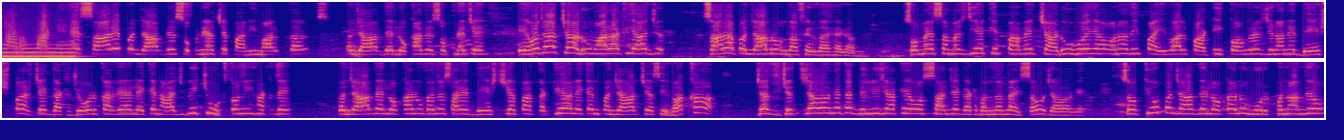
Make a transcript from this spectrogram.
ਝਾੜੂ ਪਾਰਟੀ ਨੇ ਸਾਰੇ ਪੰਜਾਬ ਦੇ ਸੁਪਨਿਆਂ 'ਚ ਪਾਣੀ ਮਾਰਤਾ ਪੰਜਾਬ ਦੇ ਲੋਕਾਂ ਦੇ ਸੁਪਨੇ 'ਚ ਇਹੋ ਜਿਹਾ ਝਾੜੂ ਮਾਰਾ ਕਿ ਅੱਜ ਸਾਰਾ ਪੰਜਾਬ ਰੋਂਦਾ ਫਿਰਦਾ ਹੈਗਾ। ਸੋ ਮੈਂ ਸਮਝਦੀ ਹਾਂ ਕਿ ਭਾਵੇਂ ਝਾੜੂ ਹੋਏ ਜਾਂ ਉਹਨਾਂ ਦੀ ਭਾਈਵਾਲ ਪਾਰਟੀ ਕਾਂਗਰਸ ਜਿਨ੍ਹਾਂ ਨੇ ਦੇਸ਼ ਭਰ 'ਚ ਗੱਠਜੋੜ ਕਰ ਰਿਹਾ ਲੇਕਿਨ ਅੱਜ ਵੀ ਝੂਠ ਤੋਂ ਨਹੀਂ ਹਟਦੇ। ਪੰਜਾਬ ਦੇ ਲੋਕਾਂ ਨੂੰ ਕਹਿੰਦੇ ਸਾਰੇ ਦੇਸ਼ 'ਚ ਆਪਾਂ ਇਕੱਠੇ ਹਾਂ, ਲੇਕਿਨ ਪੰਜਾਬ 'ਚ ਅਸੀਂ ਵੱਖ ਹਾਂ। ਜਦ ਜਿੱਤ ਜਾਵਾਂਗੇ ਤਾਂ ਦਿੱਲੀ ਜਾ ਕੇ ਉਸ ਸਾਂਝੇ ਗਠਬੰਧਨ ਦਾ ਹਿੱਸਾ ਹੋ ਜਾਵਾਂਗੇ। ਸੋ ਕਿਉਂ ਪੰਜਾਬ ਦੇ ਲੋਕਾਂ ਨੂੰ ਮੂਰਖ ਬਣਾਉਂਦੇ ਹੋ?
